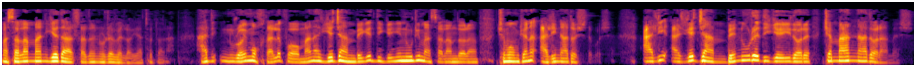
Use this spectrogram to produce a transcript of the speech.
مثلا من یه درصد نور ولایتو دارم. هر نورای مختلف ها. من از یه جنبه دیگه یه نوری مثلا دارم که ممکنه علی نداشته باشه. علی از یه جنبه نور دیگه ای داره که من ندارمش.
